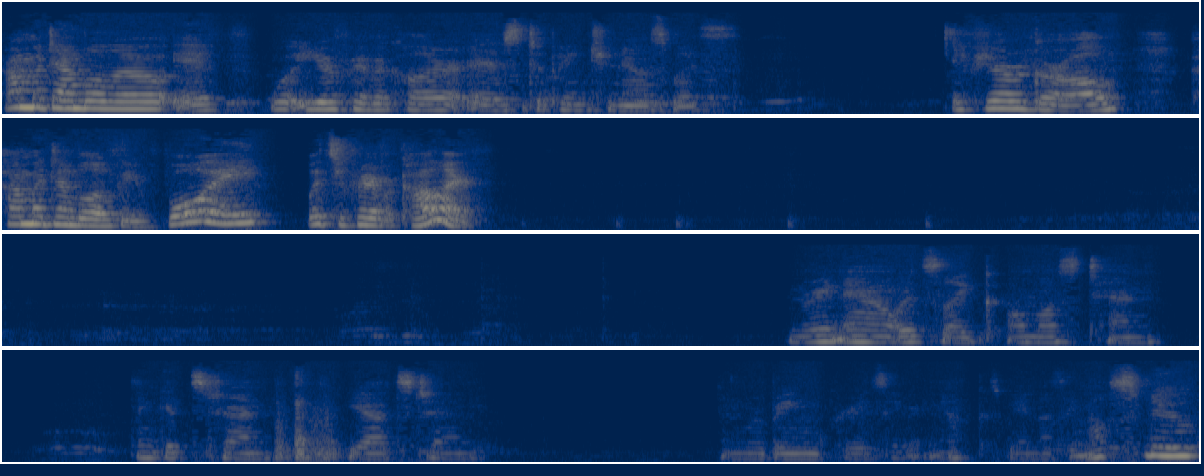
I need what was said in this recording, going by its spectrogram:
Comment down below if what your favorite color is to paint your nails with. If you're a girl, comment down below if you're a boy, what's your favorite color? And right now it's like almost 10. I think it's 10. Yeah, it's 10. And we're being crazy right now because we have nothing else to do.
